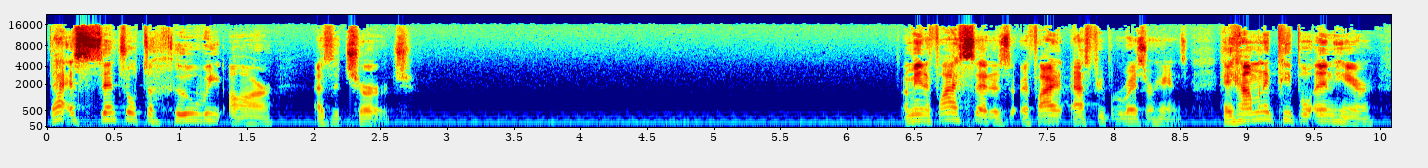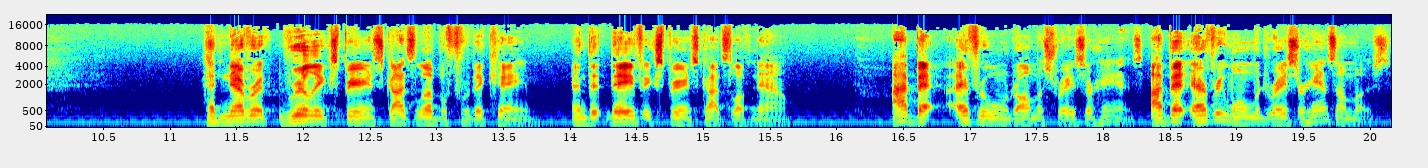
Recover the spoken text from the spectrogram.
That is central to who we are as a church. I mean, if I said, if I asked people to raise their hands, hey, how many people in here had never really experienced God's love before they came and that they've experienced God's love now? I bet everyone would almost raise their hands. I bet everyone would raise their hands almost.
